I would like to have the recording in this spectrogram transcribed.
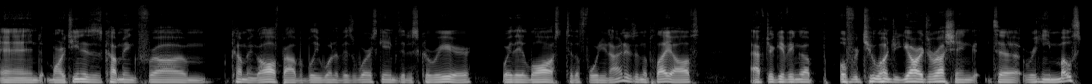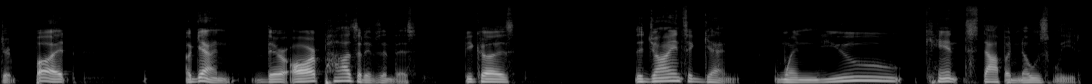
and Martinez is coming from coming off probably one of his worst games in his career where they lost to the 49ers in the playoffs after giving up over 200 yards rushing to Raheem Mostert. But again, there are positives in this because the Giants, again, when you can't stop a nosebleed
